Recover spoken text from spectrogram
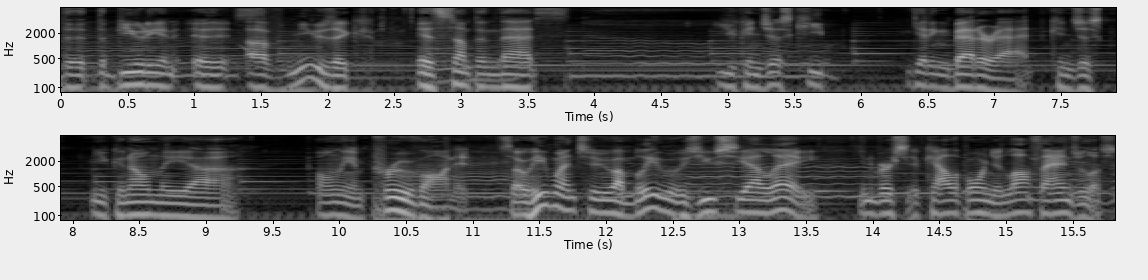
the the beauty of music is something that you can just keep getting better at. Can just you can only uh, only improve on it. So he went to I believe it was UCLA, University of California, Los Angeles.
